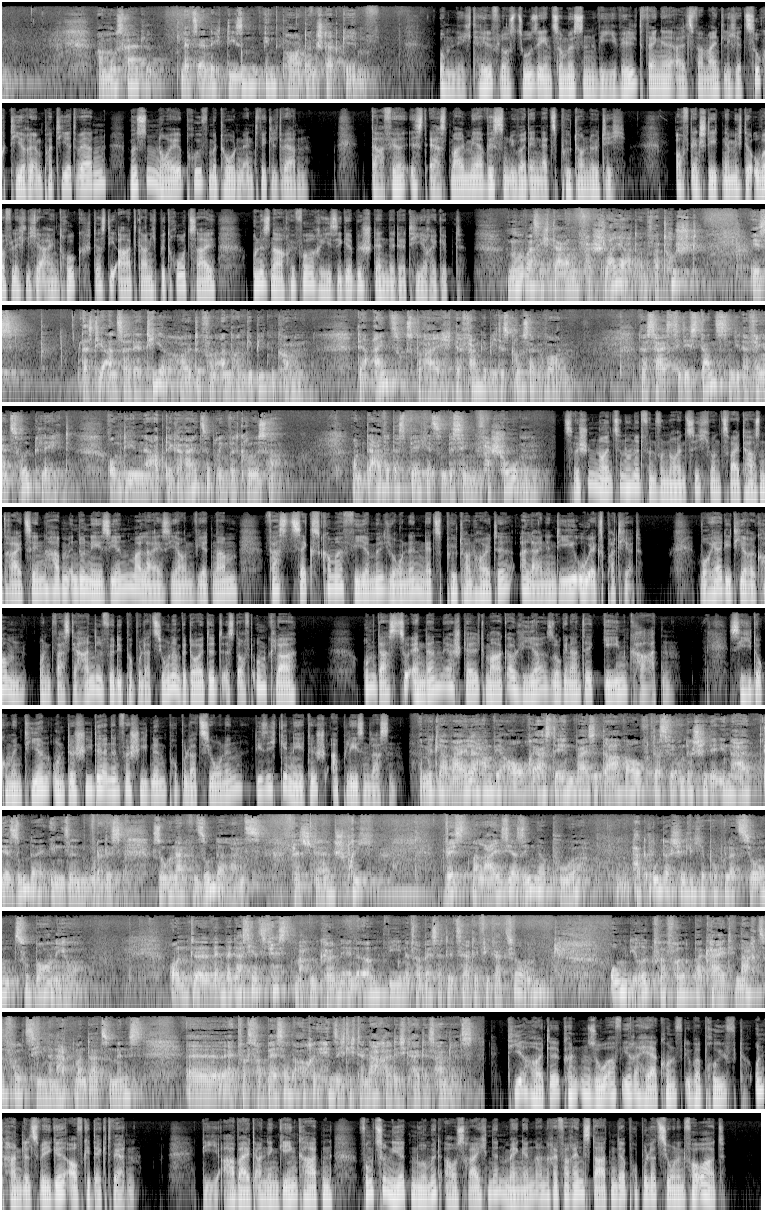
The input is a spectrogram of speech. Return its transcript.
Man muss halt letztendlich diesen Import dann stattgeben. Um nicht hilflos zusehen zu müssen, wie Wildfänge als vermeintliche Zuchttiere importiert werden, müssen neue Prüfmethoden entwickelt werden. Dafür ist erstmal mehr Wissen über den Netzpython nötig. Oft entsteht nämlich der oberflächliche Eindruck, dass die Art gar nicht bedroht sei und es nach wie vor riesige Bestände der Tiere gibt. Nur was sich darin verschleiert und vertuscht, ist, dass die Anzahl der Tiere heute von anderen Gebieten kommen. Der Einzugsbereich der Fanggebiete ist größer geworden. Das heißt, die Distanzen, die der Fänger zurücklegt, um die in eine Abdeckerei zu bringen, wird größer. Und da wird das Bild jetzt ein bisschen verschoben. Zwischen 1995 und 2013 haben Indonesien, Malaysia und Vietnam fast 6,4 Millionen Netzpythonhäute allein in die EU exportiert. Woher die Tiere kommen und was der Handel für die Populationen bedeutet, ist oft unklar. Um das zu ändern, erstellt Mark Aulia sogenannte Genkarten. Sie dokumentieren Unterschiede in den verschiedenen Populationen, die sich genetisch ablesen lassen. Mittlerweile haben wir auch erste Hinweise darauf, dass wir Unterschiede innerhalb der Sunderinseln oder des sogenannten Sunderlands feststellen. Sprich, Westmalaysia, Singapur hat unterschiedliche Populationen zu Borneo. Und äh, wenn wir das jetzt festmachen können in irgendwie eine verbesserte Zertifikation, um die Rückverfolgbarkeit nachzuvollziehen, dann hat man da zumindest äh, etwas verbessert, auch hinsichtlich der Nachhaltigkeit des Handels. Tierhäute könnten so auf ihre Herkunft überprüft und Handelswege aufgedeckt werden. Die Arbeit an den Genkarten funktioniert nur mit ausreichenden Mengen an Referenzdaten der Populationen vor Ort.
